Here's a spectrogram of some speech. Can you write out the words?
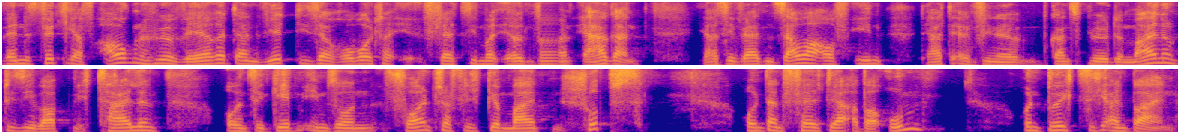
wenn es wirklich auf Augenhöhe wäre, dann wird dieser Roboter vielleicht Sie mal irgendwann ärgern. Ja, Sie werden sauer auf ihn. Der hat irgendwie eine ganz blöde Meinung, die Sie überhaupt nicht teilen. Und Sie geben ihm so einen freundschaftlich gemeinten Schubs. Und dann fällt der aber um und bricht sich ein Bein.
